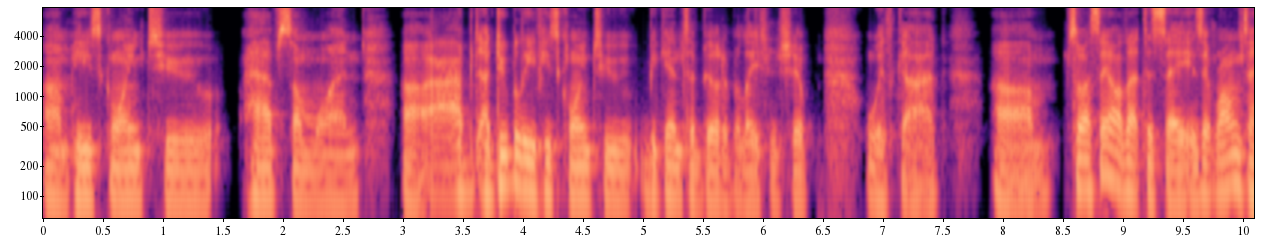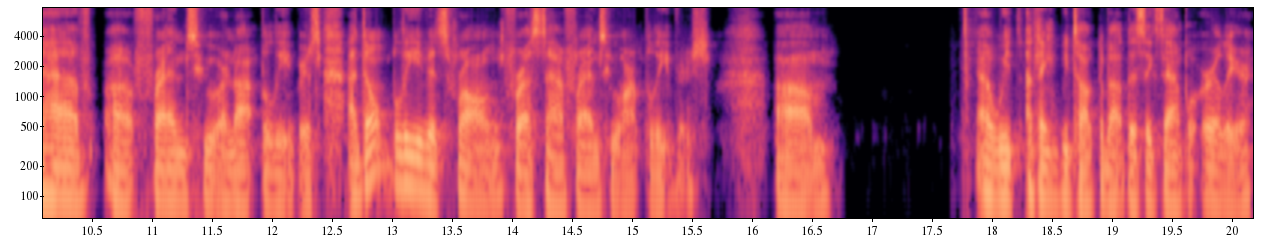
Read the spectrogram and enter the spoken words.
um, he's going to have someone. Uh, I, I, do believe he's going to begin to build a relationship with God. Um, so I say all that to say, is it wrong to have uh, friends who are not believers? I don't believe it's wrong for us to have friends who aren't believers. Um, uh, we, I think we talked about this example earlier.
